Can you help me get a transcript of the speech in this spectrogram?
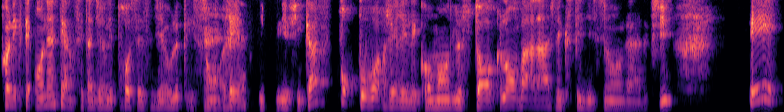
connectés en interne, c'est-à-dire les process dialogue, ils sont réactifs et efficaces pour pouvoir gérer les commandes, le stock, l'emballage, l'expédition, et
